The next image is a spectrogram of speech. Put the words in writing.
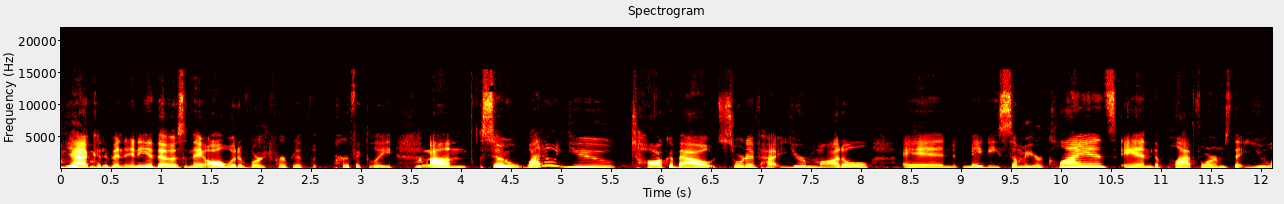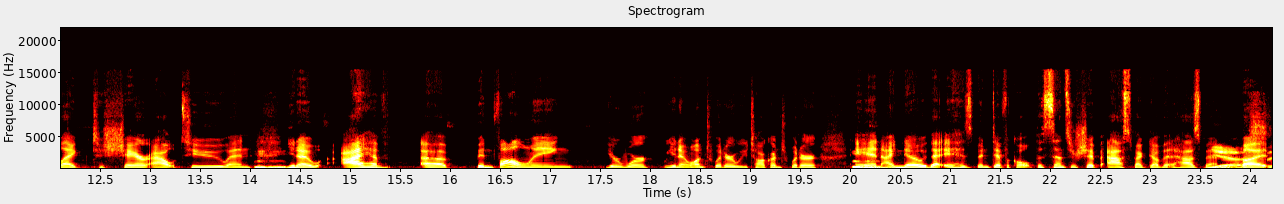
yeah, it could have been any of those, and they all would have worked perfectly. Perfectly. Right. Um, so why don't you talk about sort of how your model and maybe some of your clients and the platforms that you like to share out to? And Mhm. you know, I have uh, been following your work. You know, on Twitter, we talk on Twitter, and Mhm. I know that it has been difficult. The censorship aspect of it has been, Yes, but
